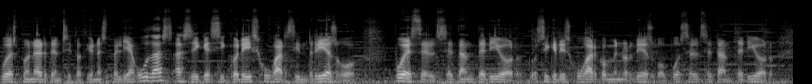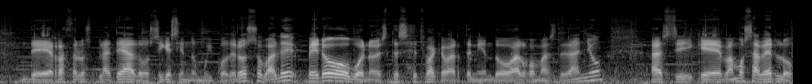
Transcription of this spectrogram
puedes ponerte en situaciones peliagudas, así que si queréis jugar sin riesgo, pues el set anterior, o si queréis jugar con menos riesgo, pues el set anterior de Razalos plateado sigue siendo muy poderoso, ¿vale? Pero bueno, este set va a acabar teniendo algo más de daño, así que vamos a verlo.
